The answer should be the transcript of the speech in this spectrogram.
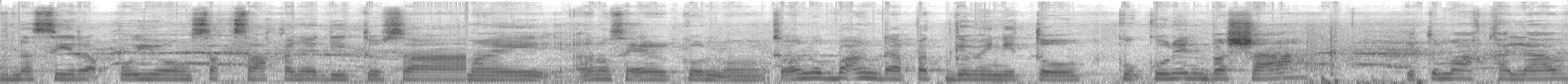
Nasira po yung saksakan niya dito sa may, ano sa aircon oh. So ano ba ang dapat gawin nito? Kukunin ba siya? Ito mga kalab,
